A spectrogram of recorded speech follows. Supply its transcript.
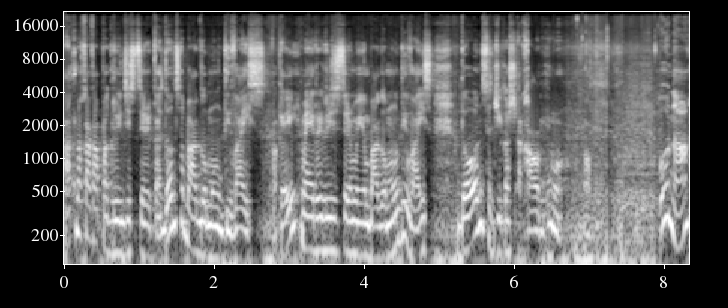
at makakapag-register ka doon sa bago mong device. Okay? May re-register mo yung bago mong device doon sa GCash account mo. Okay. Una,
